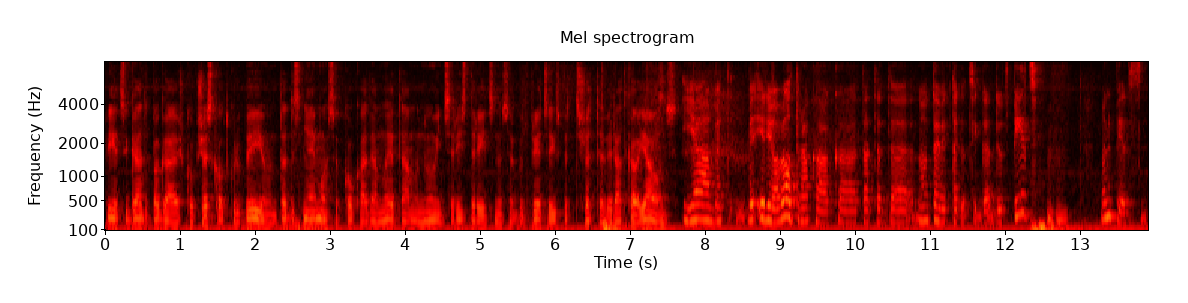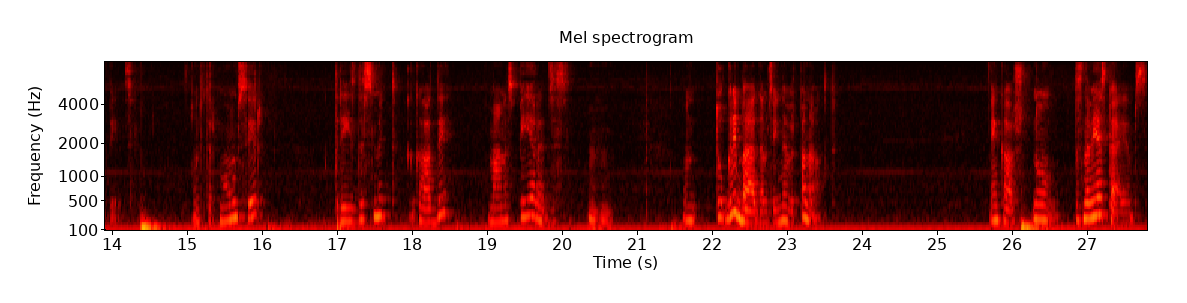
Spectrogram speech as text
pieci gadi pagājuši kopš es kaut kur biju, un tad es ņēmos ap kaut kādām lietām, un nu, viņas ir izdarītas, un es varu būt priecīgs, bet šeit tev ir atkal jauns. Jā, bet, ir jau vēl trakāk. ka Tā tad, nu, tev ir tagad cik gadi? 25, Mhm. man ir 55. Un starp mums ir 30 gadi manas pieredzes. Mhm. Un tu gribēdams viņu nevar panākt. Vienkārši nu, tas nav iespējams.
